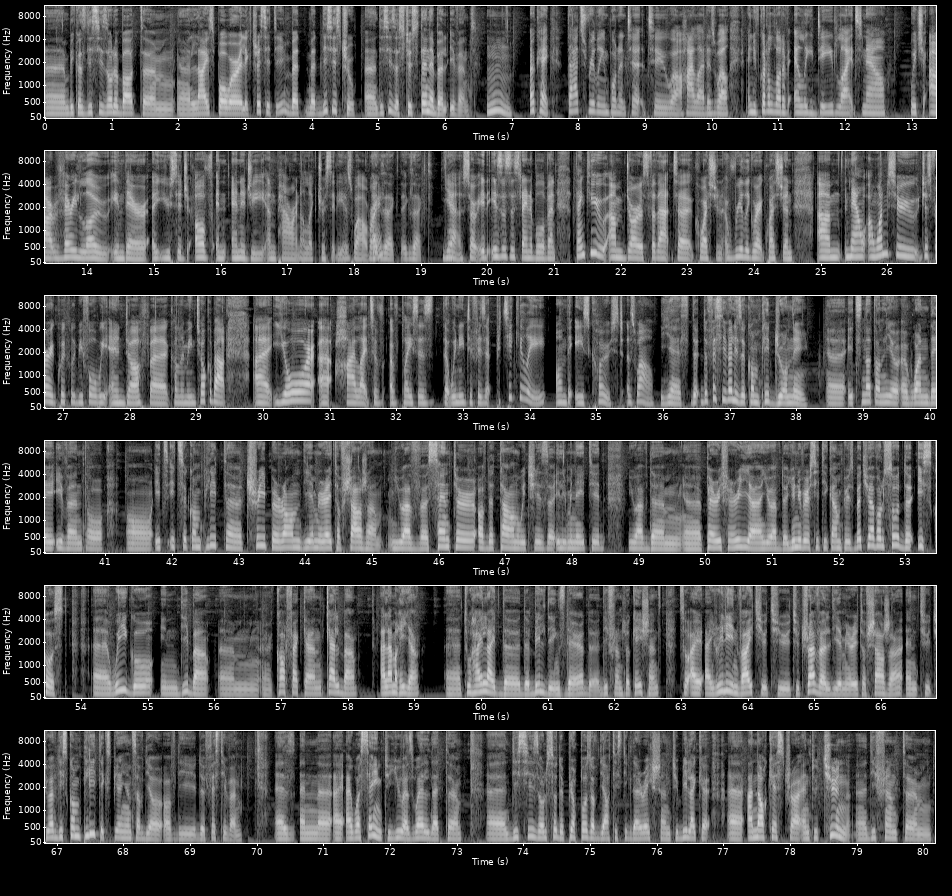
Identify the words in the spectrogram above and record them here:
uh, because this is all about um, uh, light, power, electricity. But but this is true. Uh, this is a sustainable event. Mm. Okay, that's really important to to uh, highlight as well. And you've got a lot of LED lights now which are very low in their uh, usage of an energy and power and electricity as well, right? Exact, exact. Yeah, yeah. so it is a sustainable event. Thank you, um, Doris, for that uh, question. A really great question. Um, now, I want to just very quickly before we end off, uh, Colombine, talk about uh, your uh, highlights of, of places that we need to visit, particularly on the East Coast as well. Yes, the, the festival is a complete journey. Uh, it's not only a, a one-day event, or, or it's it's a complete uh, trip around the Emirate of Sharjah. You have a center of the town which is uh, illuminated. You have the um, uh, periphery. you have the university campus, but you have also the East Coast. Uh, we go in Dibba, um, uh, Khorfakan, Kalba, Al Amriya uh, to highlight the, the buildings there, the different locations. So I, I really invite you to, to travel the Emirate of Sharjah and to, to have this complete experience of the, of the, the festival. As, and uh, I, I, was saying to you as well that uh, uh this is also the purpose of the artistic direction, to be like a, uh, an orchestra and to tune uh, different um,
